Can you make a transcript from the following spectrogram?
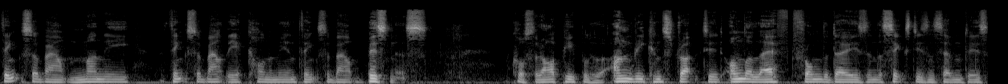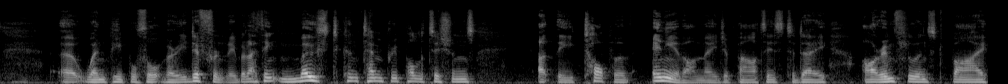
thinks about money, thinks about the economy, and thinks about business. Of course, there are people who are unreconstructed on the left from the days in the 60s and 70s uh, when people thought very differently. But I think most contemporary politicians at the top of any of our major parties today are influenced by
